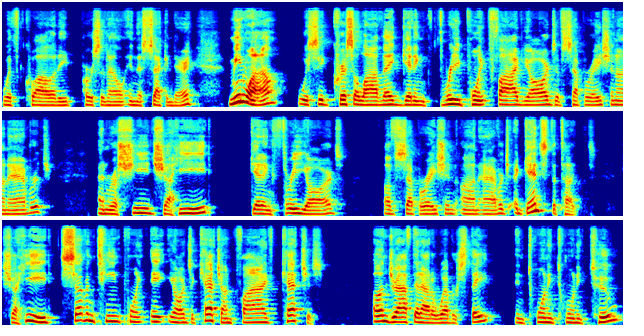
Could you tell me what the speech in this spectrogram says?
with quality personnel in the secondary. Meanwhile, we see Chris Olave getting 3.5 yards of separation on average, and Rashid Shaheed getting three yards of separation on average against the Titans. Shaheed, 17.8 yards a catch on five catches. Undrafted out of Weber State in 2022.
